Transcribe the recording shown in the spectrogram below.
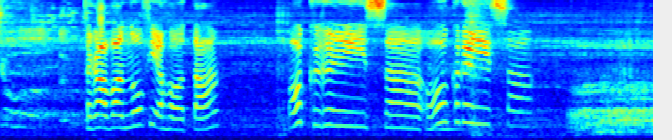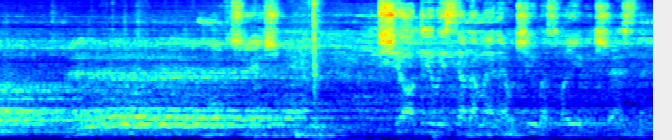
Що? Траванув його, та? О, криса, о, криса. Мовчиш. Що дивишся на мене очима своїми чесними?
